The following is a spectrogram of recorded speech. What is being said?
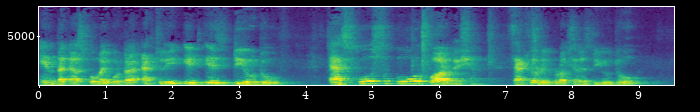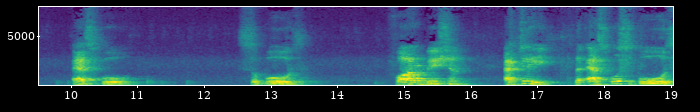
in the Ascomycota. Actually it is due to ascospore formation. Sexual reproduction is due to ascospores formation. Actually the ascospores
